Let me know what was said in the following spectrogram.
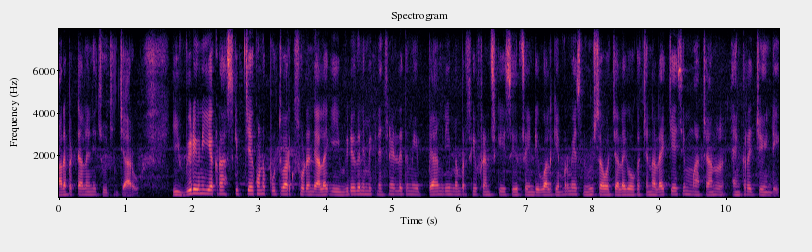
ఆరబెట్టాలని సూచించారు. ఈ వీడియోని ఎక్కడ స్కిప్ చేయకుండా పూర్తి వరకు చూడండి. అలాగే ఈ వీడియో కానీ మీకు నచ్చినట్లయితే మీ ఫ్యామిలీ మెంబర్స్కి ఫ్రెండ్స్కి షేర్ చేయండి. వాళ్ళకి ఇన్ఫర్మేషన్ యూస్ అవ్వచ్చు. అలాగే ఒక చిన్న లైక్ చేసి మా ఛానల్ ఎంకరేజ్ చేయండి.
